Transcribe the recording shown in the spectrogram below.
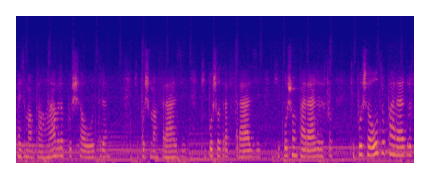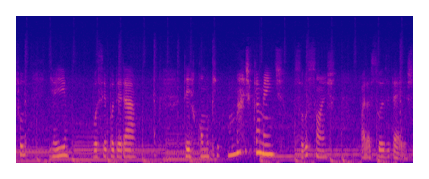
mas uma palavra puxa outra, que puxa uma frase, que puxa outra frase, que puxa um parágrafo, que puxa outro parágrafo, e aí você poderá ter como que magicamente soluções para as suas ideias,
